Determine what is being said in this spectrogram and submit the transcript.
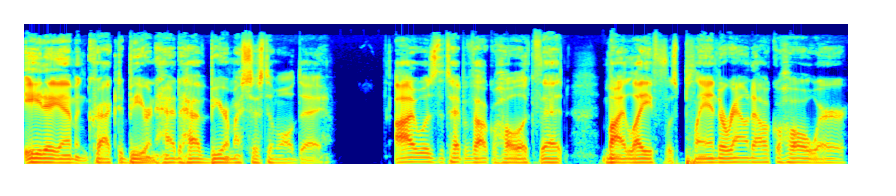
8 a.m. and cracked a beer and had to have beer in my system all day. I was the type of alcoholic that my life was planned around alcohol, where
